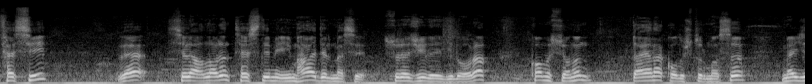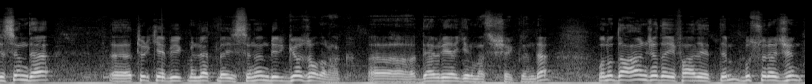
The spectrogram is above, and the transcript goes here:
feshi ve silahların teslimi, imha edilmesi süreciyle ilgili olarak komisyonun dayanak oluşturması, meclisin de e, Türkiye Büyük Millet Meclisi'nin bir göz olarak e, devreye girmesi şeklinde. Bunu daha önce de ifade ettim. Bu sürecin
